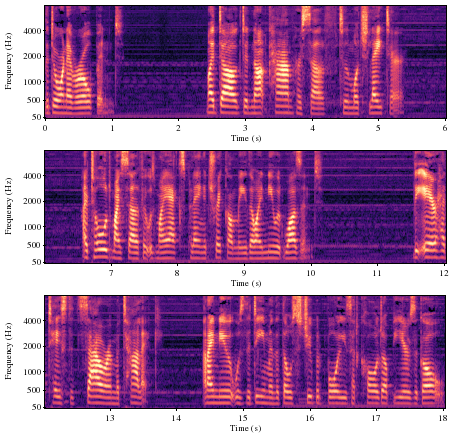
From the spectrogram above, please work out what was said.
The door never opened. My dog did not calm herself till much later. I told myself it was my ex playing a trick on me, though I knew it wasn't. The air had tasted sour and metallic, and I knew it was the demon that those stupid boys had called up years ago.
